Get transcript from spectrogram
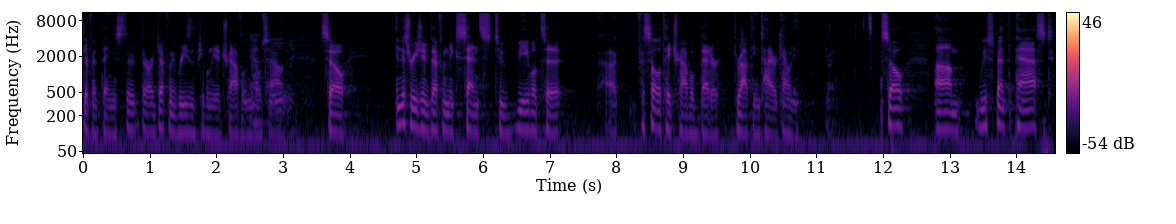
different things. There, there are definitely reasons people need to travel in Middletown. Absolutely. So, in this region, it definitely makes sense to be able to uh, facilitate travel better throughout the entire county. Right. So um, we've spent the past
